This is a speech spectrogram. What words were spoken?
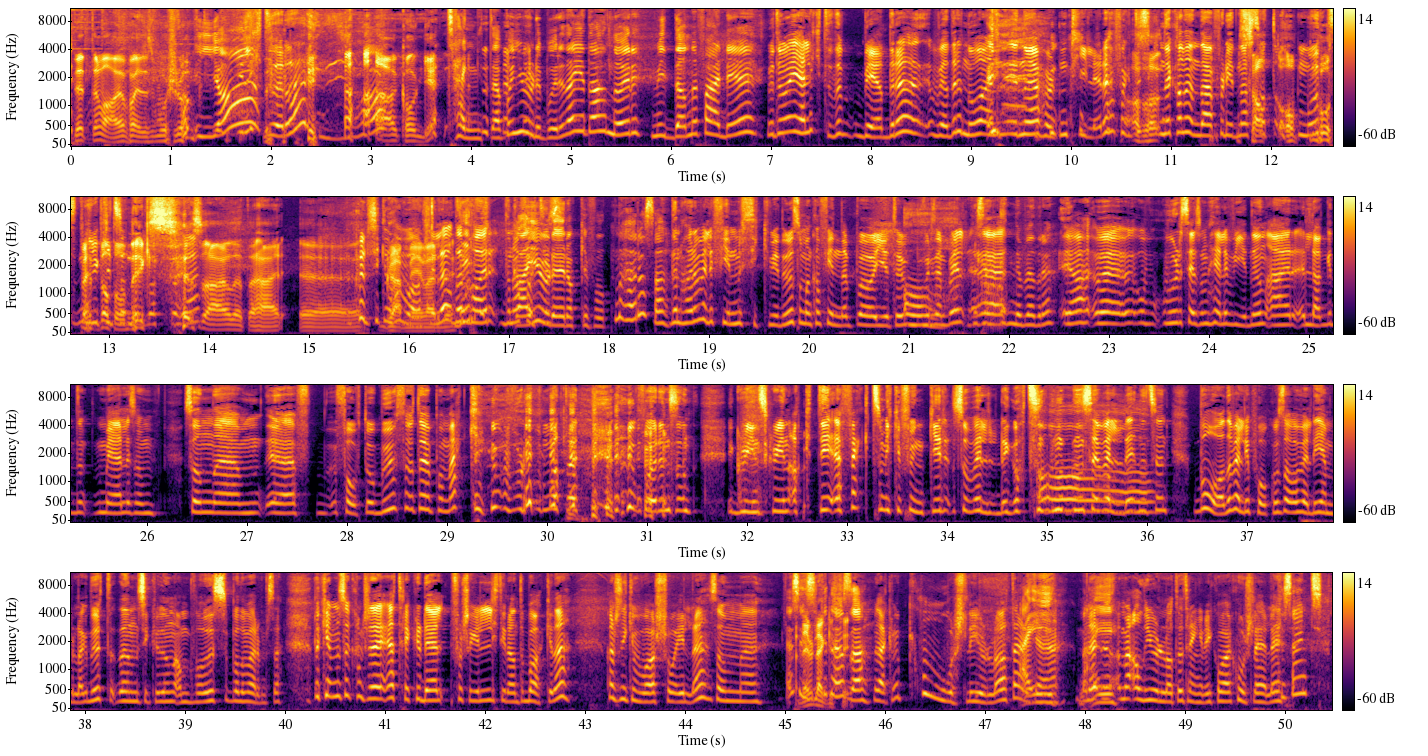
Dette var jo faktisk morsomt. Ja! Likte dere det? Ja, konge. Tenk deg på julebordet da, Ida, når middagen er ferdig. Vet du hva, Jeg likte det bedre, bedre nå enn når jeg har hørt den tidligere. faktisk. Altså, Men det kan hende det er fordi den er Satt opp mot on the Pentatonix, ja. så er jo dette her uh, Kanskje ikke det var så ille. og Den har, den, har faktisk, julerockefoten her, altså? den har en veldig fin musikkvideo som man kan finne på YouTube, oh, eksempel. det er Eh, enda bedre. Ja, øh, og hvor det ser ut som hele videoen er lagd med liksom sånn uh, photobooth vet du, på Mac. Hvor du får en sånn green screen-aktig effekt som ikke funker så veldig godt. Så den, den ser veldig, den ser både veldig påkosta og veldig hjemmelagd ut. Den musikkvideoen anbefales på det varmeste. Ok, men så kanskje jeg trekker det forsøket litt grann tilbake, da. Kanskje den ikke var så ille som uh, Jeg syns ikke det, altså. Men det er ikke noe koselig julelåt. det er det Nei, ikke. Men, det, men alle julelåter trenger ikke å være koselige heller. Ikke sant?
